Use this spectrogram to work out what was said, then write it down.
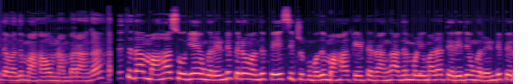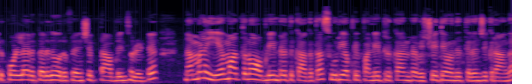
இதை வந்து மகாவும் நம்புறாங்க. அடுத்ததான் மகா சூர்யா இவங்க ரெண்டு பேரும் வந்து பேசிட்டு இருக்கும்போது மகா கேட்டுறாங்க. அதன் மூலியமாக தான் தெரியுது இவங்க ரெண்டு பேருக்குள்ள இருக்கிறது ஒரு ஃப்ரெண்ட்ஷிப் தான் அப்படின்னு சொல்லிட்டு நம்மளை ஏமாற்றணும் அப்படின்றதுக்காக தான் சூர்யா அப்படி பண்ணிட்டு இருக்கான்ற விஷயத்தையும் வந்து தெரிஞ்சுக்கிறாங்க.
